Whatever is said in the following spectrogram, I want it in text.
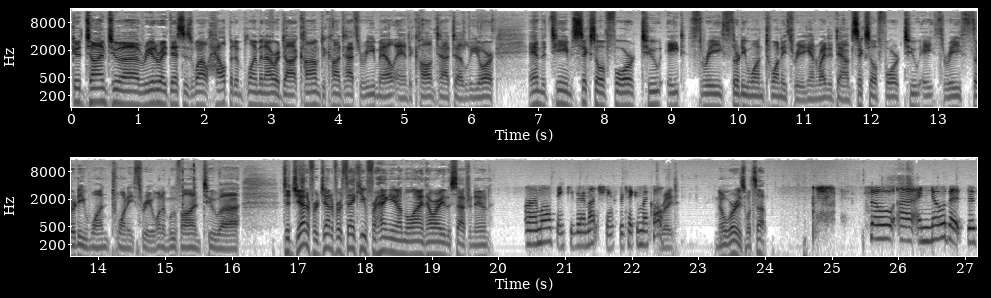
Good time to uh, reiterate this as well. Help at employmenthour.com to contact through email and to contact uh, Lior and the team 604 283 3123. Again, write it down 604 283 3123. I want to move on to, uh, to Jennifer. Jennifer, thank you for hanging on the line. How are you this afternoon? I'm well. Thank you very much. Thanks for taking my call. Great. No worries. What's up? So uh, I know that this,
